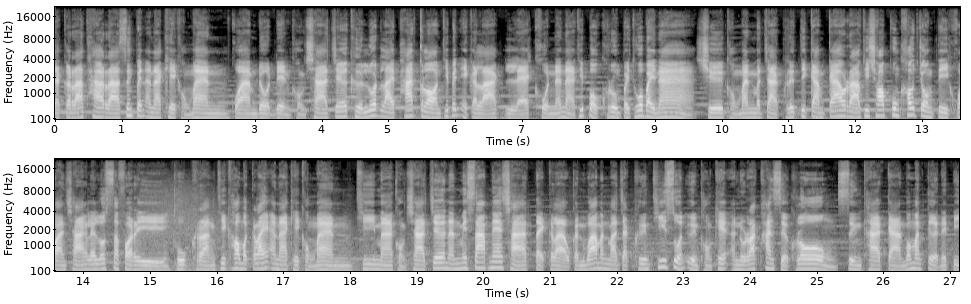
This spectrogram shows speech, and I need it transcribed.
จักรทาราซึ่งเป็นอาณาเขตของมัน ความโดดเด่นของชาเจอร์คือลวดลายพาดกรอนที่เป็นเอกลักษณ์ และขนหนาๆที่ปกคลุมไปทั่วใบหน้า ชื่อของมันมาจากพฤติกรรมก้าวร้าวที่ชอบพุ่งเข้าโจมตีควานช้างและรถซาฟารี ทุกครั้งที่เข้ามาใกล้อาณาเขตของมัน ที่มาของชาเจอร์นั้นไม่ทราบแน่ชัด แต่กล่าวกันว่ามันมาจากพื้นที่ส่วนอื่นของเขตอนุรักษ์พันธุ์เสือโคร่งซึ่งคาดการณ์ว่ามันเกิดในปี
